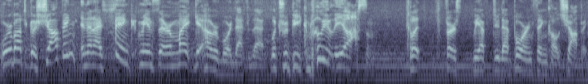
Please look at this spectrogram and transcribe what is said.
We're about to go shopping, and then I think me and Sarah might get hoverboards after that, which would be completely awesome. But first, we have to do that boring thing called shopping.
